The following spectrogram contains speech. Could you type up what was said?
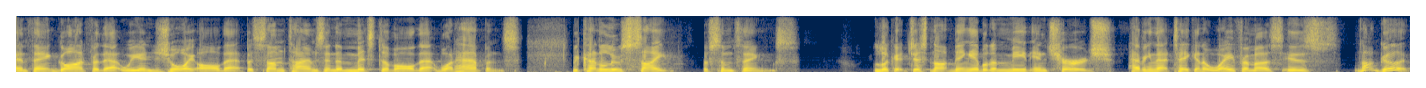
And thank God for that. We enjoy all that. But sometimes in the midst of all that, what happens? We kind of lose sight of some things. Look at just not being able to meet in church, having that taken away from us is not good.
